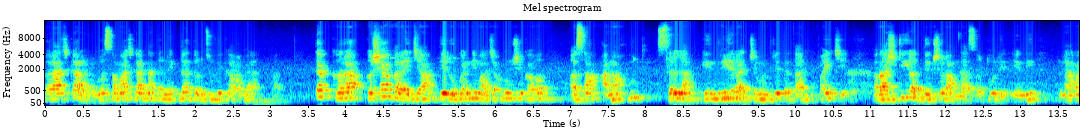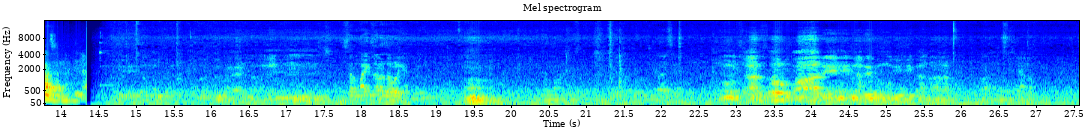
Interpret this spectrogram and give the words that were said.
राजकारण व समाजकारणात अनेकदा तडजोडी कराव्या लागतात. त्या करा कशा करायच्या ते लोकांनी माझ्याकडून शिकावं असा अनाहूत सल्ला केंद्रीय राज्यमंत्री तथा रिफाईचे राष्ट्रीय अध्यक्ष रामदास आठवले यांनी नाराजांना दिला. सर माईक जरा जवळ घ्या. चार सौ पार ये नरेंद्र मोदी जी का नारा?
